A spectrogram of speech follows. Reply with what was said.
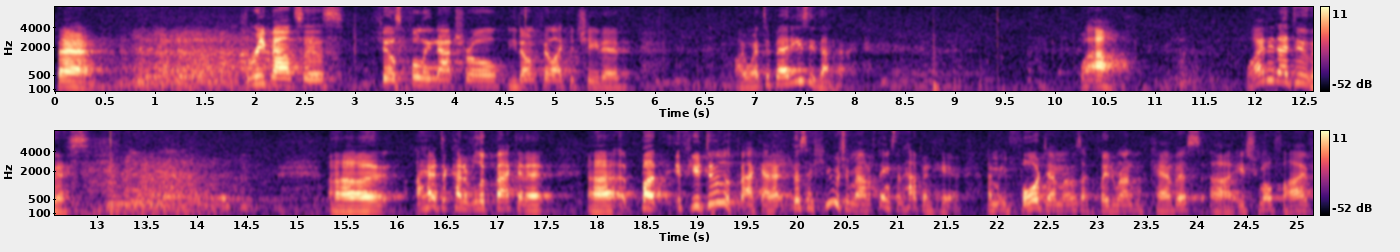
Bam. Three bounces, feels fully natural. You don't feel like you cheated. I went to bed easy that night. Wow. Why did I do this? uh, I had to kind of look back at it. Uh, but if you do look back at it, there's a huge amount of things that happened here. I made four demos. I played around with Canvas, uh, HTML5.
